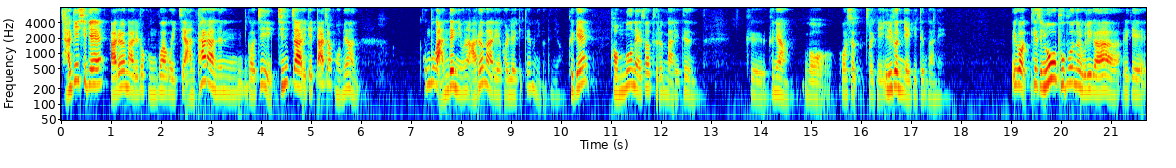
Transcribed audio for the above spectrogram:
자기식의 아르마리로 공부하고 있지 않다라는 거지 진짜 이게 따져보면 공부가 안 된 이유는 아르마리에 걸려있기 때문이거든요. 그게 법문에서 들은 말이든 그 그냥 뭐 어서 저기 읽은 얘기든 간에 이거 그래서 요 부분을 우리가 이게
